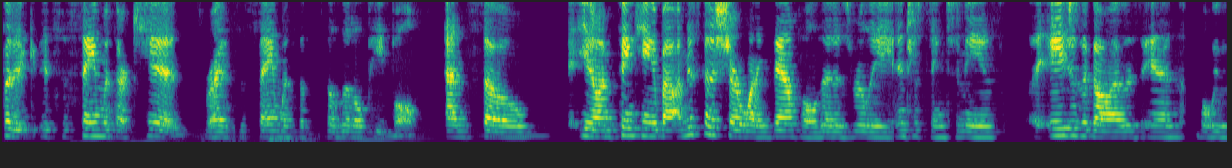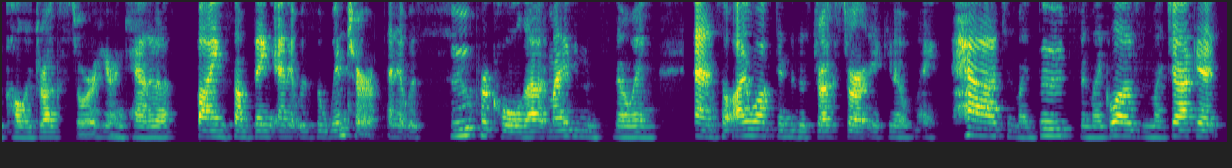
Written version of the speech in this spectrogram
but it, it's the same with our kids, right? It's the same with the, the little people. And so, you know, I'm thinking about, I'm just going to share one example that is really interesting to me is ages ago, I was in what we would call a drugstore here in Canada buying something and it was the winter and it was super cold out. It might have even been snowing. And so I walked into this drugstore, like, you know, my hat and my boots and my gloves and my jacket.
